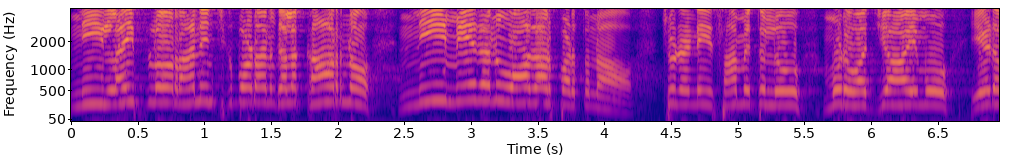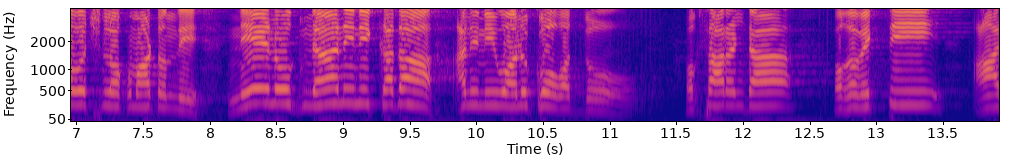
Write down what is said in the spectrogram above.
నీ లైఫ్లో రాణించకపోవడానికి గల కారణం నీ మీద నువ్వు ఆధారపడుతున్నావు. చూడండి సామెతలు మూడవ అధ్యాయము ఏడవ ఒక మాట ఉంది. నేను జ్ఞానిని కదా అని నీవు అనుకోవద్దు. ఒకసారంట ఒక వ్యక్తి ఆ-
